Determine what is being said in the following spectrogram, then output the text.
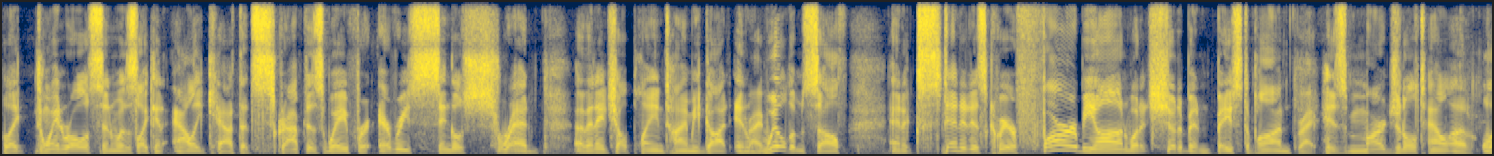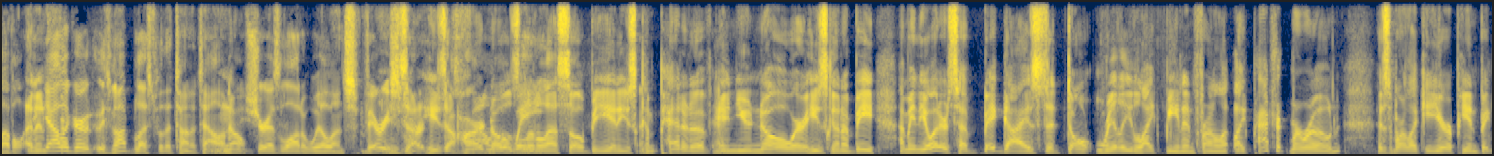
Like Dwayne Roloson was like an alley cat that scrapped his way for every single shred of NHL playing time he got and Right. willed himself and extended his career far beyond what it should have been based upon Right. his marginal talent level. And Gallagher is not blessed with a ton of talent. No. he sure has a lot of will and very He's a, smart. he's a hard nosed little SOB and he's competitive and you know where he's going to be. I mean, the Oilers have big guys that don't really like being in front of like Patrick Maroon is more like a European big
